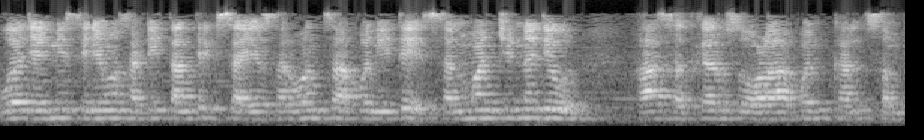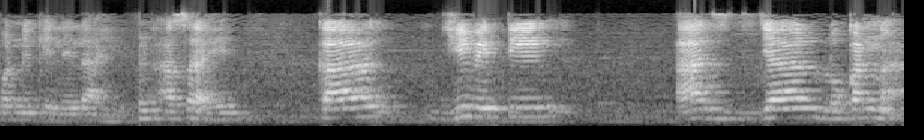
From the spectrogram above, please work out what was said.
व ज्यांनी सिनेमासाठी तांत्रिक सहाय्य सर्वांचा आपण इथे सन्मान चिन्ह देऊन हा सत्कार सोहळा आपण काल संपन्न केलेला आहे. असं आहे का जी व्यक्ती आज ज्या लोकांना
